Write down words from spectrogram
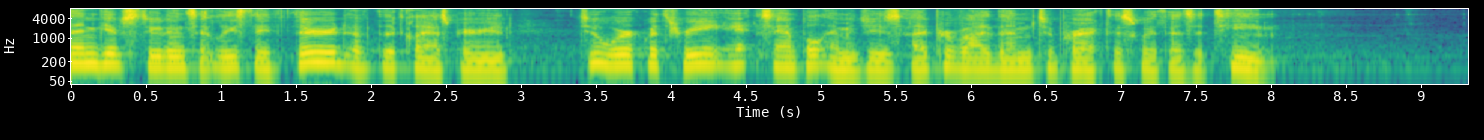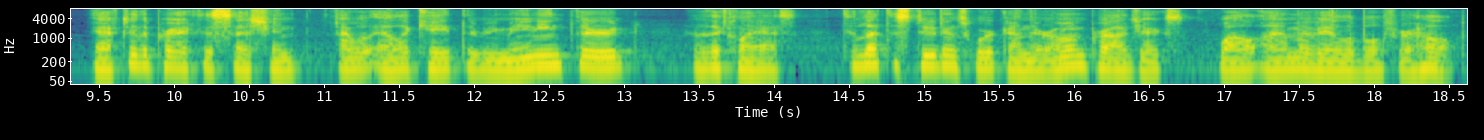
then give students at least a third of the class period to work with three sample images I provide them to practice with as a team. After the practice session, I will allocate the remaining third of the class to let the students work on their own projects while I am available for help.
